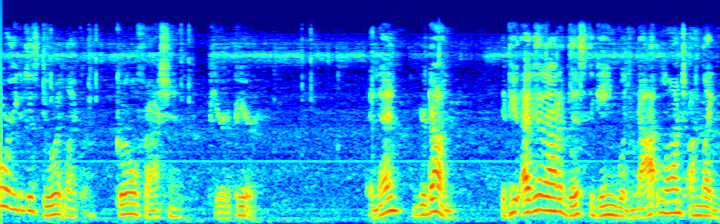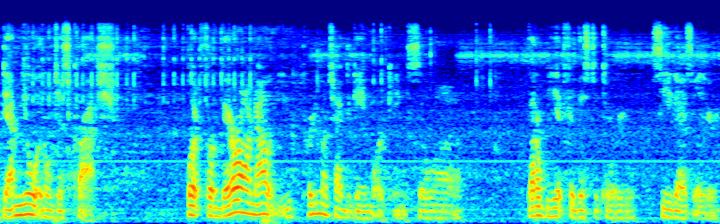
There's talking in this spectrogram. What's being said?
Or you could just do it like a good old-fashioned peer-to-peer. And then you're done. If you exit out of this, the game would not launch. Unlike Demio, it'll just crash. But from there on out, you pretty much have the game working. So uh, that'll be it for this tutorial. See you guys later.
